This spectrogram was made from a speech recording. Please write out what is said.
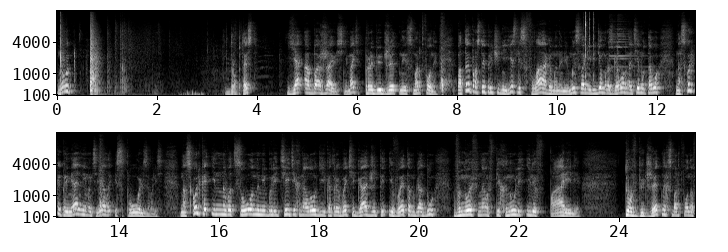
Ну вот... Дроп-тест. Я обожаю снимать про бюджетные смартфоны. По той простой причине, если с флагманами мы с вами ведем разговор на тему того, насколько премиальные материалы использовались, насколько инновационными были те технологии, которые в эти гаджеты и в этом году вновь нам впихнули или впарили – то в бюджетных смартфонах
